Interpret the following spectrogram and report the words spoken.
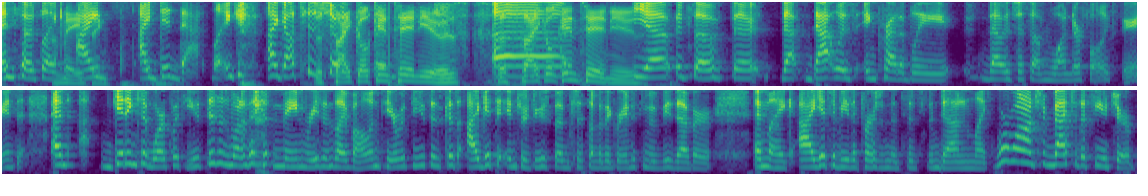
And so it's like Amazing. I I did that. Like I got to The show cycle continues. The cycle Uh, continues. Yeah, and so there that that was incredibly that was just a wonderful experience. And uh, getting to work with youth, this is one of the main reasons I volunteer with youth is cuz I get to introduce them to some of the greatest movies ever. And like I get to be the person that sits them down and like, "We're watching Back to the Future.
